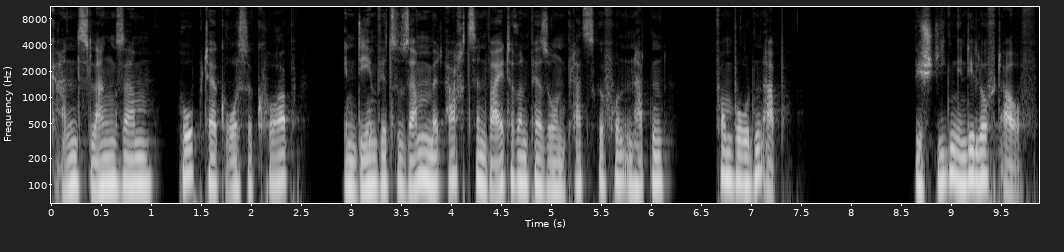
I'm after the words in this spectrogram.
Ganz langsam hob der große Korb, in dem wir zusammen mit 18 weiteren Personen Platz gefunden hatten, vom Boden ab. Wir stiegen in die Luft auf,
